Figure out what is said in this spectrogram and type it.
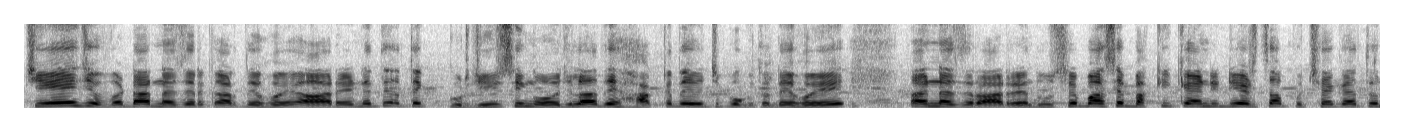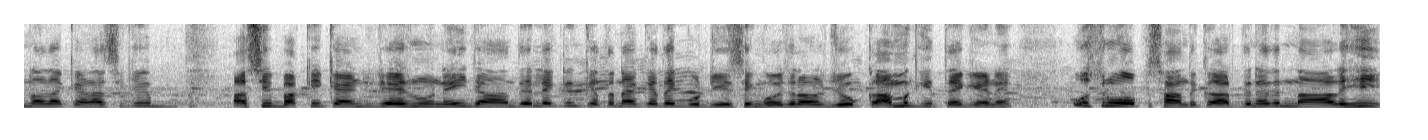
ਚੇਂਜ ਵੱਡਾ ਨਜ਼ਰ ਕਰਦੇ ਹੋਏ ਆ ਰਹੇ ਨੇ ਤੇ ਅਤੇ ਗੁਰਜੀਤ ਸਿੰਘ ਔਜਲਾ ਦੇ ਹੱਕ ਦੇ ਵਿੱਚ ਭੁਗਤਦੇ ਹੋਏ ਅ, ਨਜ਼ਰ ਆ ਰਹੇ ਨੇ। ਦੂਸਰੇ ਪਾਸੇ ਬਾਕੀ ਕੈਂਡੀਡੇਟਸ ਦਾ ਪੁੱਛਿਆ ਗਿਆ ਤੇ ਉਹਨਾਂ ਦਾ ਕਹਿਣਾ ਸੀ ਕਿ ਅਸੀਂ ਬਾਕੀ ਕੈਂਡੀਡੇਟਸ ਨੂੰ ਨਹੀਂ ਜਾਣਦੇ, ਲੇਕਿਨ ਕਿਤਨਾ ਕਿਤੇ ਗੁਰਜੀਤ ਸਿੰਘ ਔਜਲਾ ਵੱਲ ਜੋ ਕੰਮ ਕੀਤੇ ਗਏ ਨੇ ਉਸ ਨੂੰ ਉਹ ਪਸੰਦ ਕਰਦੇ ਨੇ ਤੇ ਨਾਲ ਹੀ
